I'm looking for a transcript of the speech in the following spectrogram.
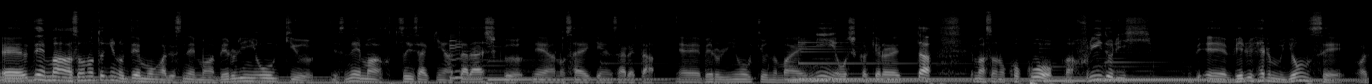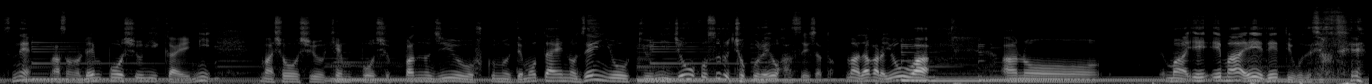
えー、でまあその時のデモがですね、まあ、ベルリン王宮ですね、まあ、つい最近新しく、ね、あの再建された、えー、ベルリン王宮の前に押しかけられた、まあ、その国王、まあ、フリードリヒえー、ヴェルヘルム4世はですね、まあ、その連邦州議会に、まあ、召集憲法出版の自由を含むデモ隊の全要求に譲歩する勅令を発生したと。まあ、だから要はあのー、まあ、え、まあ、A でっていうことですよね。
